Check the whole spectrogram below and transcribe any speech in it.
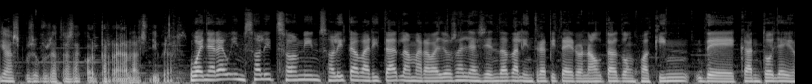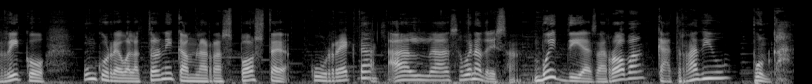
ja us poseu vosaltres d'acord per regalar els llibres. Guanyareu Insòlit somni, insòlita veritat, la meravellosa llegenda de l'intrèpid aeronauta Don Joaquín de Cantolla i Rico. Un correu electrònic amb la resposta correcta a la següent adreça. 8 dies arroba catradio.cat.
